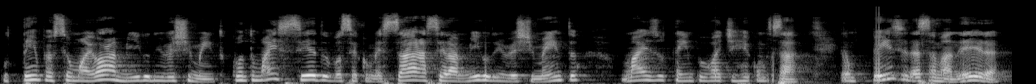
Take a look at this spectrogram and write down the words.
O tempo é o seu maior amigo do investimento. Quanto mais cedo você começar a ser amigo do investimento, mais o tempo vai te recompensar. Então pense dessa maneira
